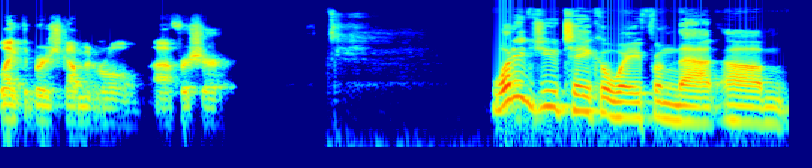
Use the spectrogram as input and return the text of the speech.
like the British government role uh, for sure. What did you take away from that? Um,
